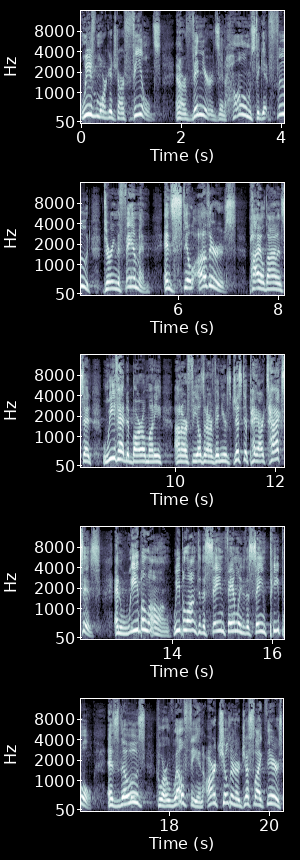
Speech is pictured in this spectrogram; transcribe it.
We've mortgaged our fields and our vineyards and homes to get food during the famine. And still others piled on and said, We've had to borrow money on our fields and our vineyards just to pay our taxes. And we belong, we belong to the same family, to the same people as those who are wealthy, and our children are just like theirs.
